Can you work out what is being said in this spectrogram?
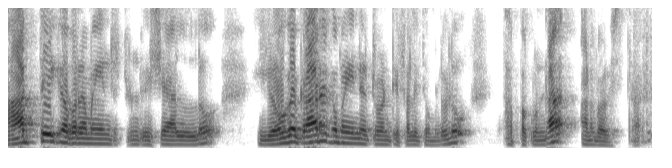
ఆర్థికపరమైనటువంటి విషయాలలో యోగకారకమైనటువంటి ఫలితములను తప్పకుండా అనుభవిస్తారు.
